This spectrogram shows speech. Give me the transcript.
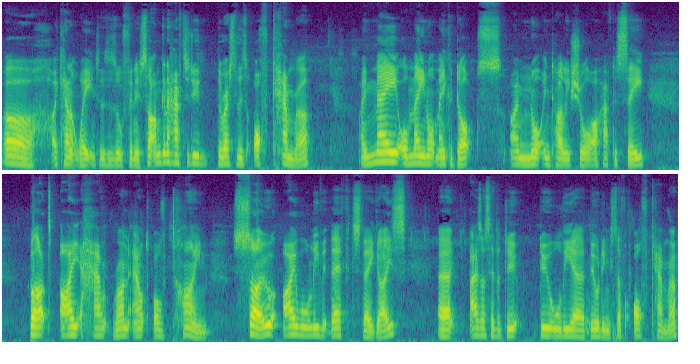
Oh, I cannot wait until this is all finished. So I'm going to have to do the rest of this off camera. I may or may not make a docks. I'm not entirely sure. I'll have to see. But I have run out of time. So I will leave it there for today, guys. Uh, as I said, I do do all the uh, building stuff off camera.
